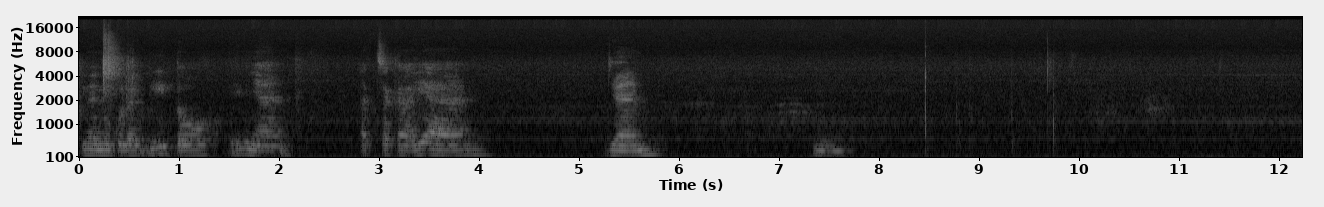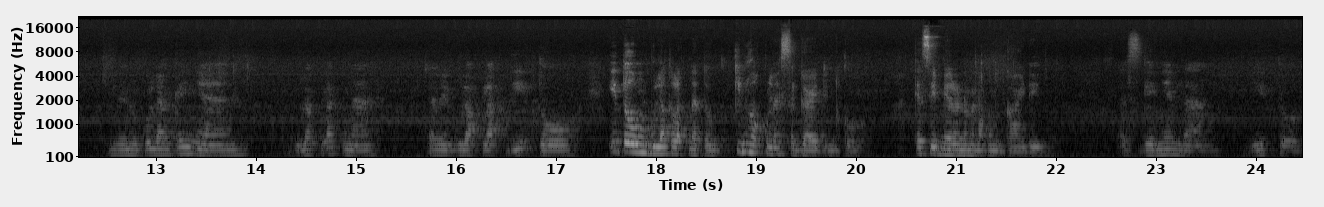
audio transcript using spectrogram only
Ginanong ko lang dito, ganyan. At saka yan, dyan. Hmm. Ginanong ko lang ganyan, bulaklak na. Tsaka may bulaklak dito. Ito ang bulaklak na to, kinuha ko lang sa garden ko. Kasi meron naman akong garden. Tapos ganyan lang, dito.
